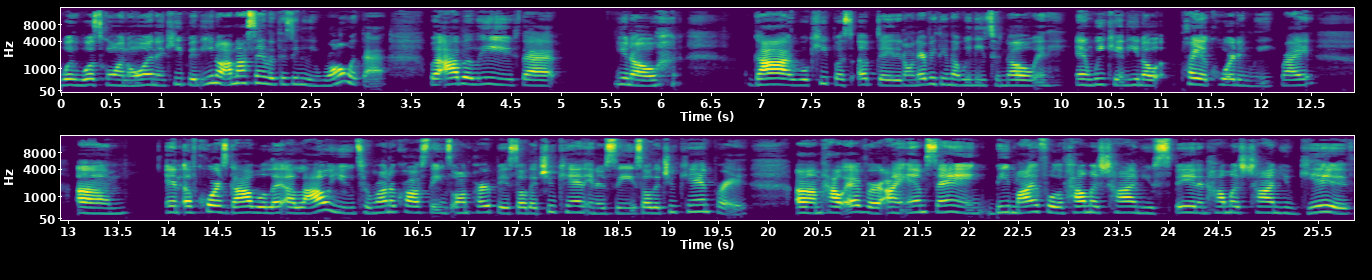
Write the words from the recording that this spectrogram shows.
with what's going on and keeping you know i'm not saying that there's anything wrong with that but i believe that you know God will keep us updated on everything that we need to know and and we can, you know, pray accordingly, right? Um and of course, God will let, allow you to run across things on purpose so that you can intercede, so that you can pray. Um, however, I am saying be mindful of how much time you spend and how much time you give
